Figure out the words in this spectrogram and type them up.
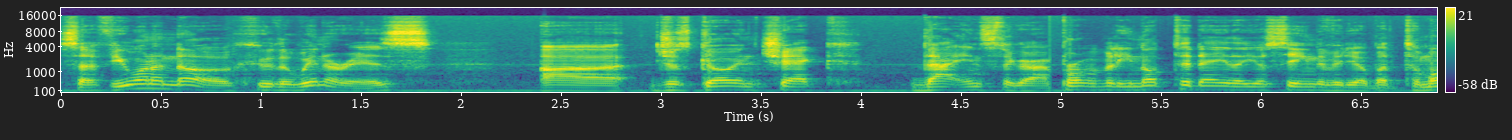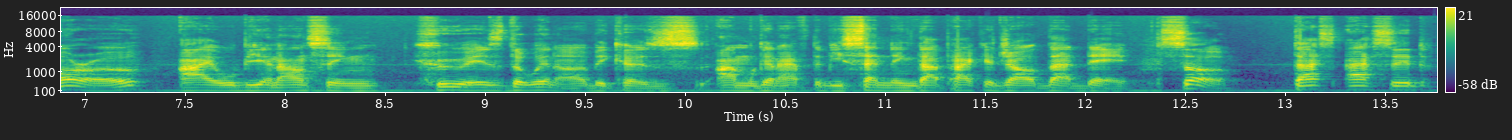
So if you want to know who the winner is, uh, just go and check that Instagram. Probably not today that you're seeing the video, but tomorrow I will be announcing who is the winner because I'm gonna have to be sending that package out that day. So that's ASID.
